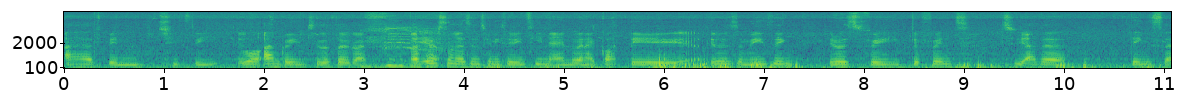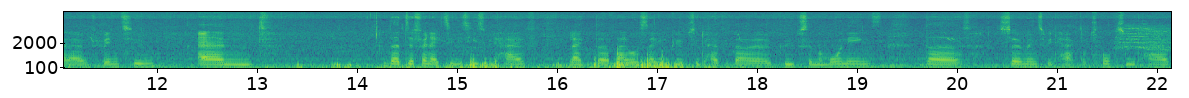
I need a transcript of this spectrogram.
I have been to three, well, I'm going to the third one. My yeah. first one was in 2017, and when I got there, it was amazing. It was very different to other things that I've been to and the different activities we'd have, like the Bible study groups, we'd have the groups in the mornings, the sermons we'd have, the talks we'd have,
